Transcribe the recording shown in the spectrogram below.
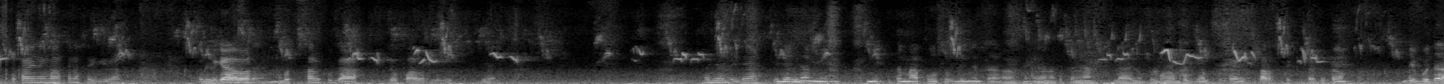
Gusto kaya ng mga kanas sige lang. Butasan ko ga, low power lagi. Ano yan? Ini yan. Hindi na, may kita mapuso din yan ta. Oh, ayan ako tanga. Lalo sa mga bugyan po kayo start kita dito. Hindi, Buda.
